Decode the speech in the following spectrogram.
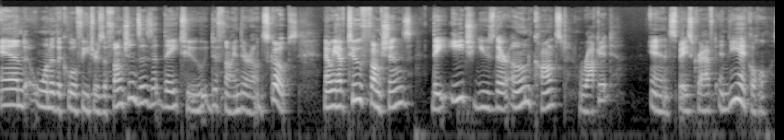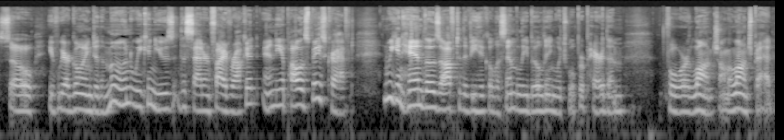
And one of the cool features of functions is that they too define their own scopes. Now we have two functions. They each use their own const rocket and spacecraft and vehicle. So if we are going to the moon, we can use the Saturn V rocket and the Apollo spacecraft. And we can hand those off to the vehicle assembly building, which will prepare them for launch on the launch pad.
